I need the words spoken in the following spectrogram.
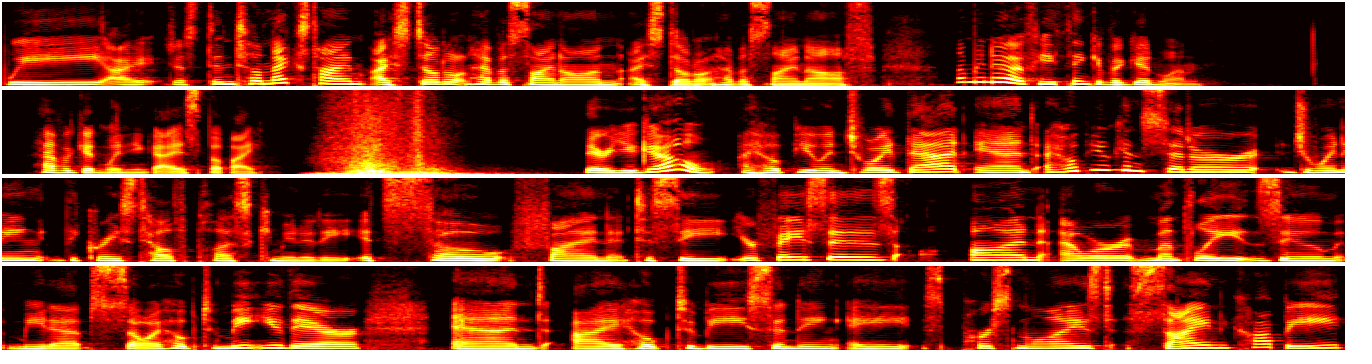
we i just until next time i still don't have a sign on. I still don't have a sign off. Let me know if you think of a good one. Have a good one you guys. Bye bye there you go. I hope you enjoyed that. And I hope you consider joining the Graced Health Plus community. It's so fun to see your faces on our monthly Zoom meetups. So I hope to meet you there and I hope to be sending a personalized signed copy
